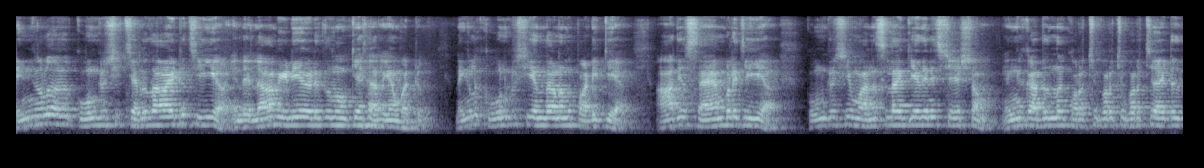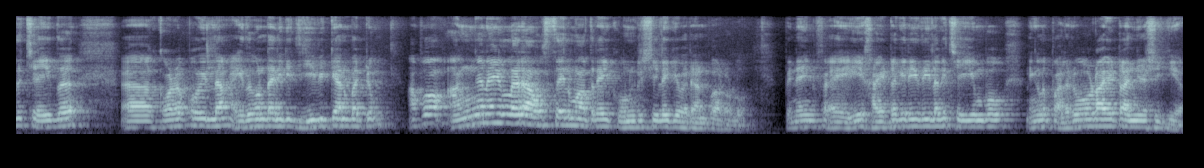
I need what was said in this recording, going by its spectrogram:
നിങ്ങൾ കൂൺ കൃഷി ചെറുതായിട്ട് ചെയ്യുക. എന്റെ എല്ലാ വീഡിയോ എടുത്ത് നോക്കിയാൽ അറിയാൻ പറ്റും. നിങ്ങൾ കൂൺ കൃഷി എന്താണെന്ന് പഠിക്കുക. ആദ്യം സാമ്പിൾ ചെയ്യുക. കൂൺ കൃഷി മനസ്സിലാക്കിയതിന് ശേഷം നിങ്ങൾക്ക് അതിൽ കുറച്ച് കുറച്ച് കുറച്ചായിട്ട് ഇത് ചെയ്ത് കുഴപ്പമില്ല. ഇതുകൊണ്ട് എനിക്ക് ജീവിക്കാൻ പറ്റും. അപ്പോൾ അങ്ങനെയുള്ള ഒരു അവസ്ഥയിൽ മാത്രമേ ഈ കൂൺ കൃഷിയിലേക്ക് വരാൻ പാടുള്ളൂ. പിന്നെ ഈ ഹൈടെക് രീതിയിലൊക്കെ ചെയ്യുമ്പോൾ നിങ്ങൾ പലരോടായിട്ട് അന്വേഷിക്കുക.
